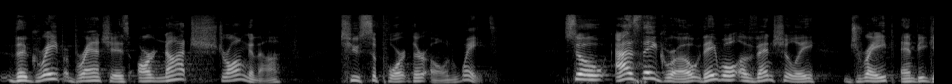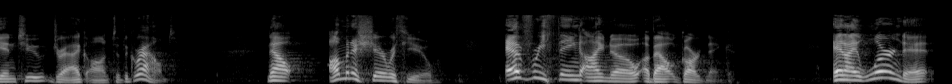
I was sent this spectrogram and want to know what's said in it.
the grape branches are not strong enough to support their own weight. So as they grow, they will eventually drape and begin to drag onto the ground. Now, I'm going to share with you everything I know about gardening. And I learned it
